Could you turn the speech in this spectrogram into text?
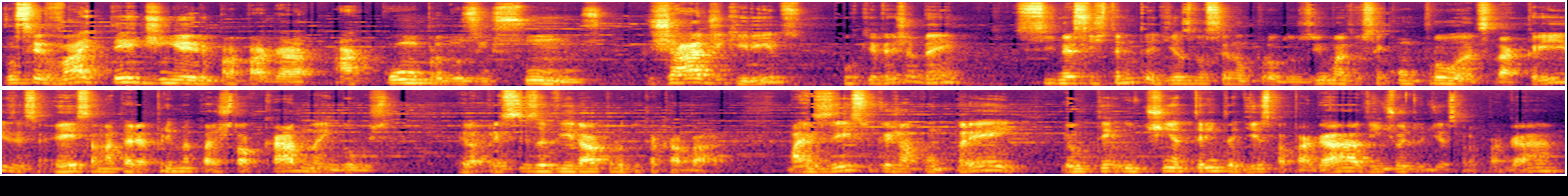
Você vai ter dinheiro para pagar a compra dos insumos já adquiridos? Porque veja bem, se nesses 30 dias você não produziu, mas você comprou antes da crise, essa matéria-prima está estocada na indústria. Ela precisa virar produto acabado. Mas isso que eu já comprei, eu, te, eu tinha 30 dias para pagar, 28 dias para pagar.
